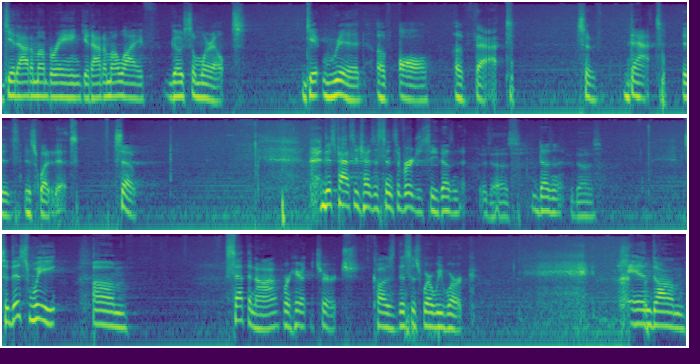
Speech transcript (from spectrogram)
get out of my brain, get out of my life, go somewhere else. Get rid of all of that. So that is, is what it is. So, this passage has a sense of urgency, doesn't it? It does. Doesn't it? It does. So this week, um, Seth and I were here at the church because this is where we work. And, um,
